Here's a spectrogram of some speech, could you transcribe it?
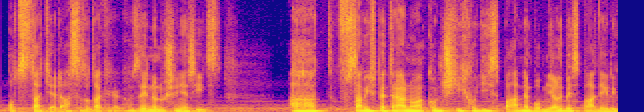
V podstatě, dá se to tak jako zjednodušeně říct a vstaví v pět ráno a končí, chodí spát, nebo měli by spát někdy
